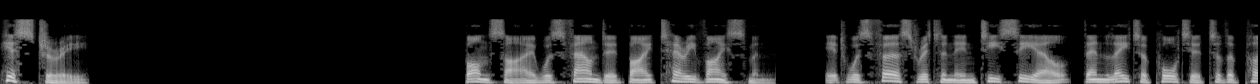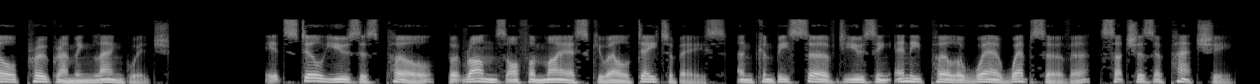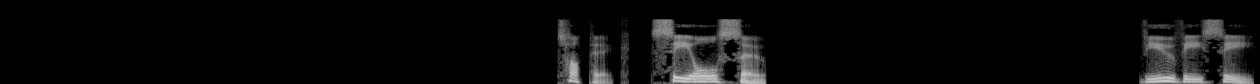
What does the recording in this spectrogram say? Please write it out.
History Bonsai was founded by Terry Weissman. It was first written in TCL, then later ported to the Perl programming language. It still uses Perl, but runs off a MySQL database, and can be served using any Perl-aware web server, such as Apache. See also ViewVC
